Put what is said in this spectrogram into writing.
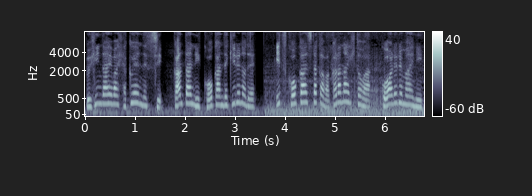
部品代は100円ですし、簡単に交換できるので、いつ交換したかわからない人は、壊れる前に、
